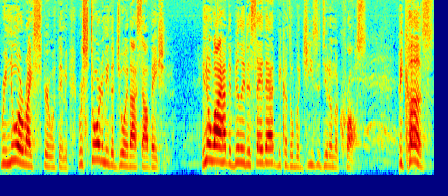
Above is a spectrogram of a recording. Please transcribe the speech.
Renew a right spirit within me. Restore to me the joy of thy salvation. You know why I have the ability to say that? Because of what Jesus did on the cross. Because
